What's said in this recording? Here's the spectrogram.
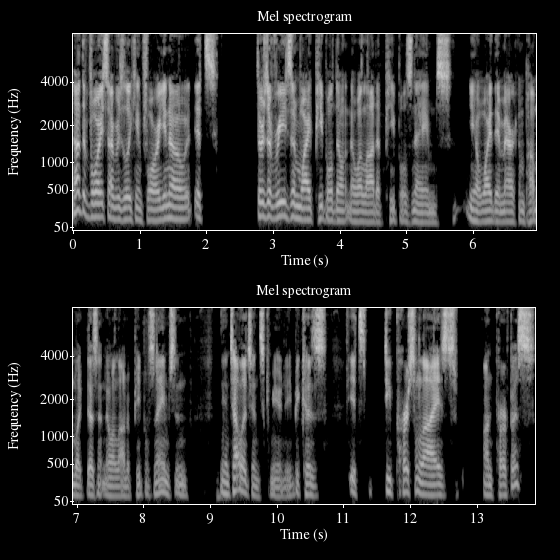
Not the voice I was looking for. You know, it's there's a reason why people don't know a lot of people's names. You know, why the American public doesn't know a lot of people's names in the intelligence community because it's depersonalized on purpose.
